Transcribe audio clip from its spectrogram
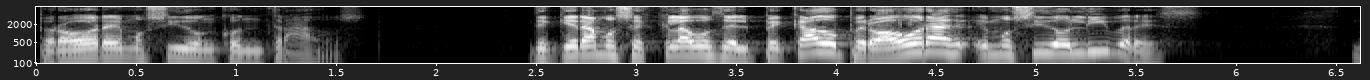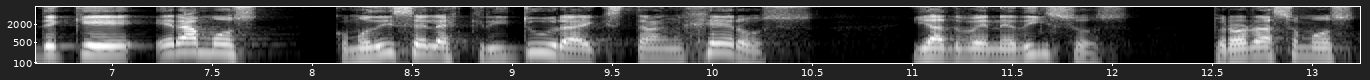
pero ahora hemos sido encontrados, de que éramos esclavos del pecado, pero ahora hemos sido libres, de que éramos, como dice la escritura, extranjeros y advenedizos, pero ahora somos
